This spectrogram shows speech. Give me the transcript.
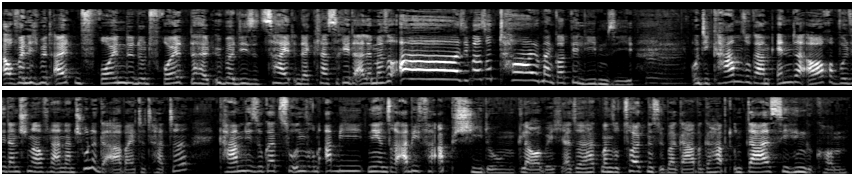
auch wenn ich mit alten Freundinnen und Freunden halt über diese Zeit in der Klasse rede, alle immer so, oh, sie war so toll, oh mein Gott, wir lieben sie. Und die kam sogar am Ende auch, obwohl sie dann schon auf einer anderen Schule gearbeitet hatte, kam die sogar zu unserem Abi, nee, unserer Abi-Verabschiedung, glaube ich. Also da hat man so Zeugnisübergabe gehabt und da ist sie hingekommen.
